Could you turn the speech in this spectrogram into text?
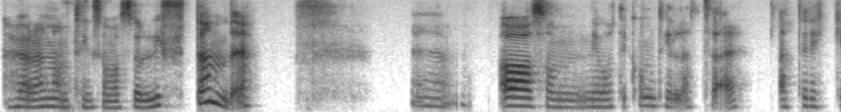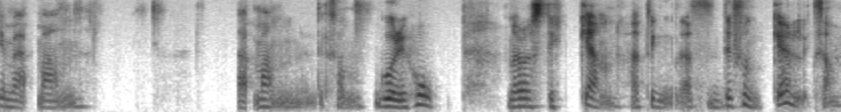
höra någonting som var så lyftande. Um, Ja, som ni återkom till att, så här, att det räcker med att man, att man liksom går ihop några stycken. Att det, att det funkar liksom.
